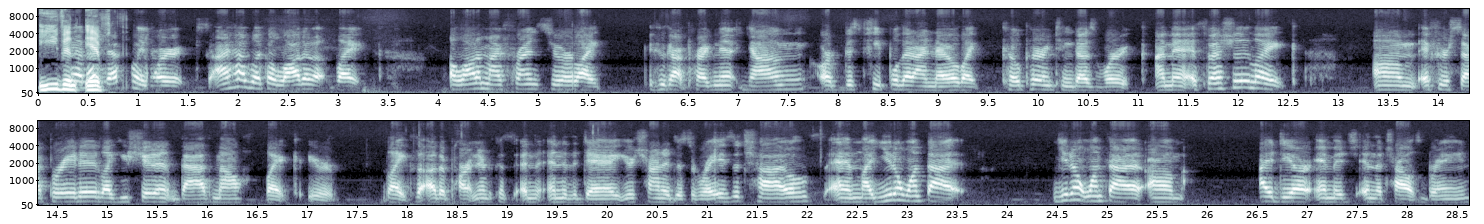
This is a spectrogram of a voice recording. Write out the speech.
Even yeah, if. definitely works. I have like a lot of, like, a lot of my friends who are like, who got pregnant young, or just people that I know, like, co parenting does work. I mean, especially like, um, if you're separated, like, you shouldn't badmouth, like, your like the other partner because at the end of the day you're trying to just raise a child and like you don't want that you don't want that um idea or image in the child's brain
